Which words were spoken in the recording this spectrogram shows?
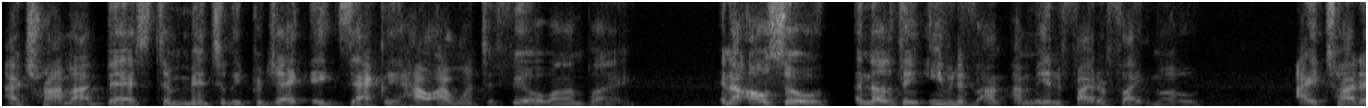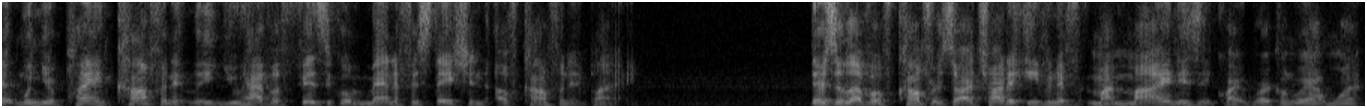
I try my best to mentally project exactly how I want to feel while I'm playing. And I also another thing, even if I'm, I'm in fight or flight mode, I try to when you're playing confidently, you have a physical manifestation of confident playing. There's a level of comfort, so I try to even if my mind isn't quite working the way I want,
